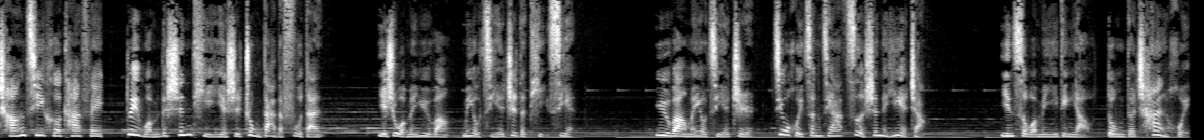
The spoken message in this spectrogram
长期喝咖啡对我们的身体也是重大的负担，也是我们欲望没有节制的体现。欲望没有节制，就会增加自身的业障。因此，我们一定要懂得忏悔，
